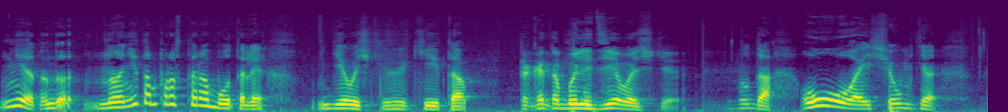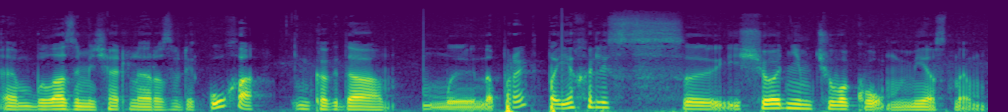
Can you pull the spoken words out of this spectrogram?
Нет, но, но они там просто работали, девочки какие-то. Так это были девочки. Ну да. О, а еще у меня э, была замечательная развлекуха, когда мы на проект поехали с еще одним чуваком местным.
